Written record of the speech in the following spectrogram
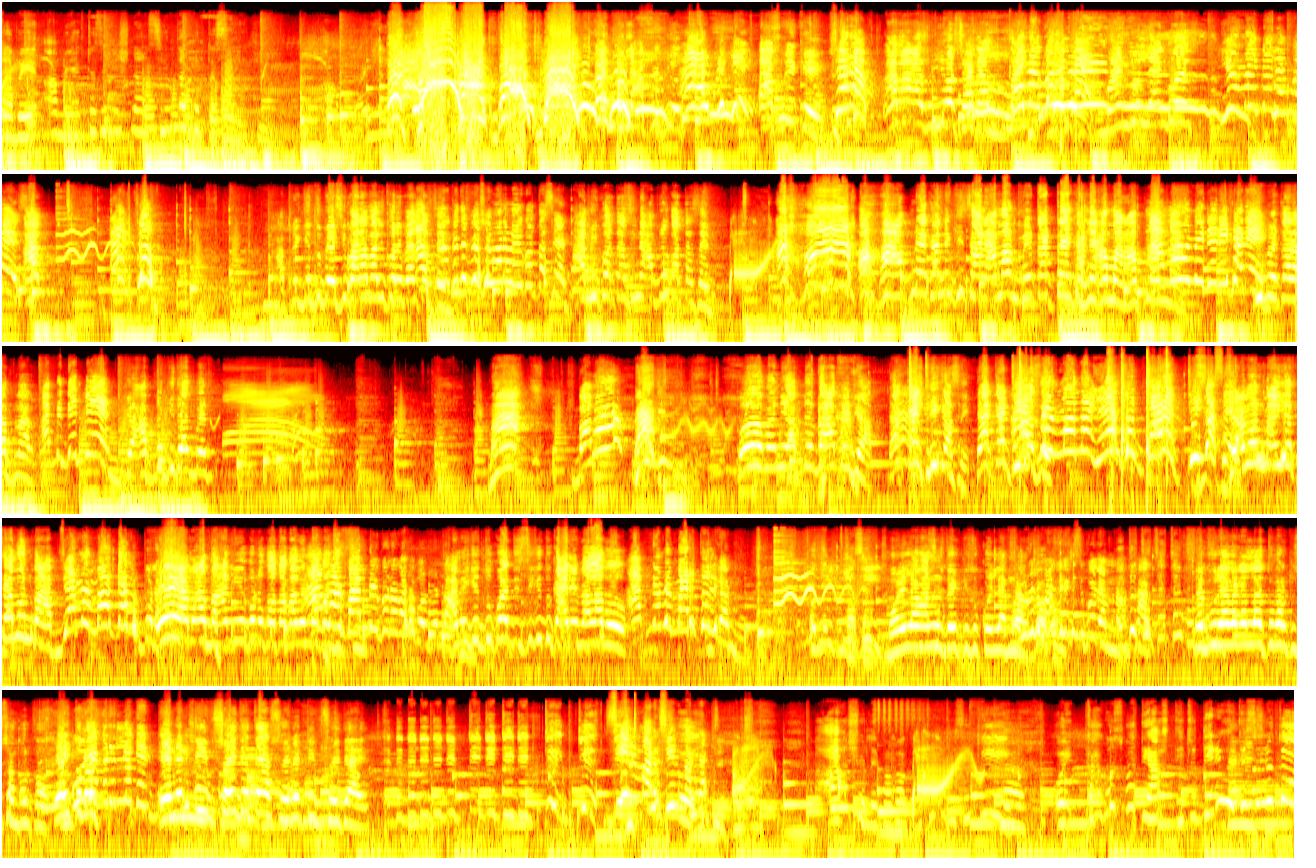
তবে আমি একটা জিনিস না চিন্তা করতেছি। আপনি কে! আমার you shut up! your language! বেশি বাড়াবাড়ি করে ফেলতেছেন আপনি বেশি মারামারি করতেছেন। আমি করতেছি না আপনি করতেছেন আহা! আপনি এখানে কি স্যার আমার মেটারটা এখানে আমার আপনার না আমার মেয়েটার এখানে। কি মেটার আপনার আপনি দেখবেন? আপনি কি দেখবেন মা বাবা! ও মানে আপনার বাপ এটা একা ঠিক আছে একা ঠিক আছে মা নাই, একদম ঠিক আছে। যেমন মাইয়া তেমন বাপ যেমন মা তেমন পোলা। এই আমার মা নিয়ে কোনো কথা বলবেন না আমার বাপ নিয়ে কোনো কথা বলবেন না। আমি কিন্তু কই দিছি কিন্তু গাড়ি ফেলাবো আপনি কেন? মহিলা মানুষ দেখ কিছু কইলাম না। কিছু কইলাম না। বুড়া বেটার লগে তোমার কি সম্পর্ক? এই তোমার এনে টিপস হই দিতে আসো এনে টিপস হই দেয়। আসলে বাবা কি? হ্যাঁ। ওই কাগজপাতি আসতে একটু দেরি হইতেছিল তো।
